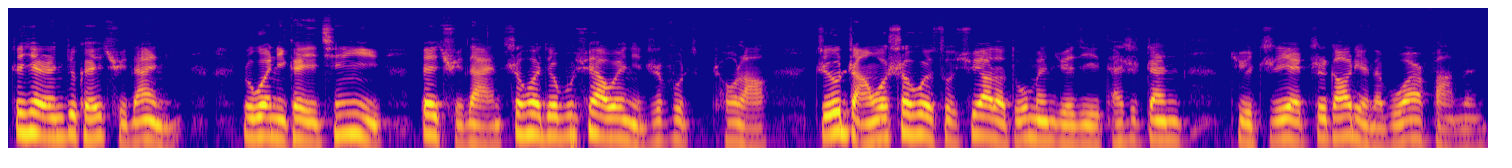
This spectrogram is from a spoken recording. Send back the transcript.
这些人就可以取代你。如果你可以轻易被取代，社会就不需要为你支付酬劳。只有掌握社会所需要的独门绝技，才是占据职业制高点的不二法门。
